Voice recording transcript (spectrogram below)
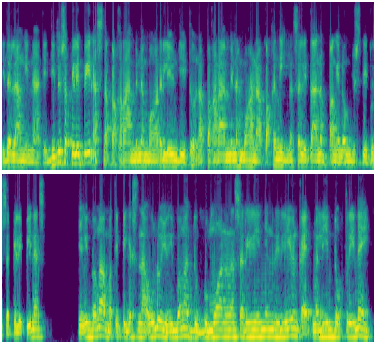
Idalangin natin. Dito sa Pilipinas, napakarami ng mga reliyon dito. Napakarami ng mga napakinig ng salita ng Panginoong Diyos dito sa Pilipinas. Yung iba nga matitigas na ulo, yung iba nga gumawa na ng sarili niyang reliyon kahit mali doktrina eh.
